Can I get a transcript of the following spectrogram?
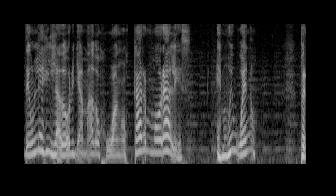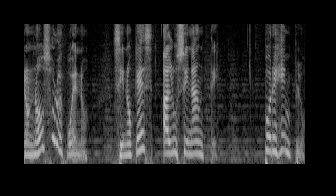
de un legislador llamado Juan Oscar Morales es muy bueno. Pero no solo es bueno, sino que es alucinante. Por ejemplo,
